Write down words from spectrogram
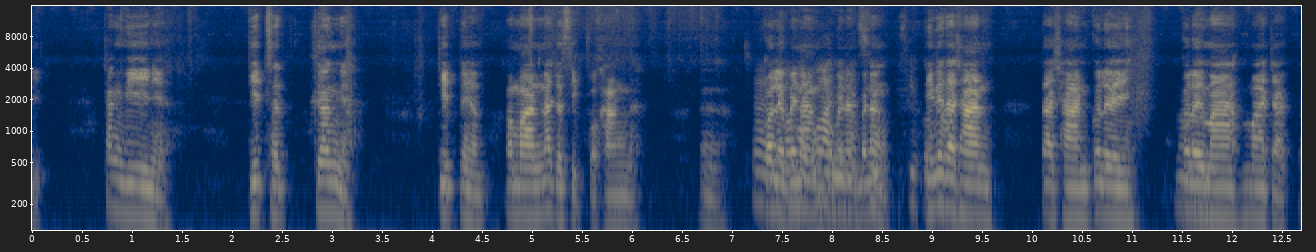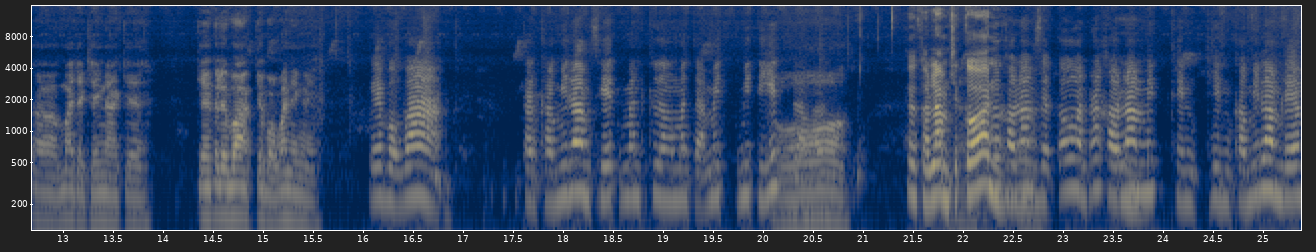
ติด ช่างวีเนี่ย ติดสะเครื่องเนี่ย ติดเนี่ย ประมาณน่าจะสิบกว่าครั้งนะเออ ใช่ก็เลยไปนั่งขาบอกว่าก็ไปนั่งไปนั่งสิบกว่ทีนี้ตาชานตาชานก็เลย ก็เลยมา มาจากเอ่อมาจากเชียงนาแก แกก็เลยว่าแกบอกว่ายังไง แกบอกว่าการเขามีล่ามเซ็ตมันเครื่องมันจะไม่ไม่ติดอ๋อ เหรอวะ เออเขาล่ำสะก้อน คือเขาล่ำเสร็จก้อน ถ้าเขาล่ำไม่เห็นเห็นเขาไม่ล่ำแล้ว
